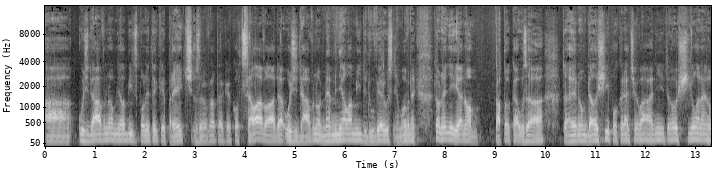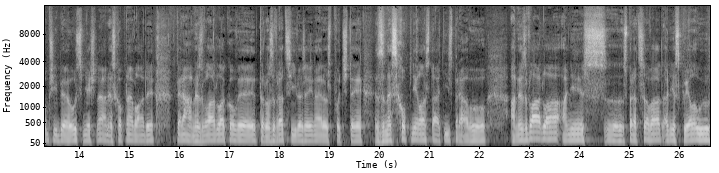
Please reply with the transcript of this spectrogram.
a už dávno měl být z politiky pryč, zrovna tak jako celá vláda už dávno neměla mít důvěru sněmovny. To není jenom tato kauza, to je jenom další pokračování toho šíleného příběhu směšné a neschopné vlády, která nezvládla covid, rozvrací veřejné rozpočty, zneschopnila státní zprávu a nezvládla ani zpracovat ani skvělou,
